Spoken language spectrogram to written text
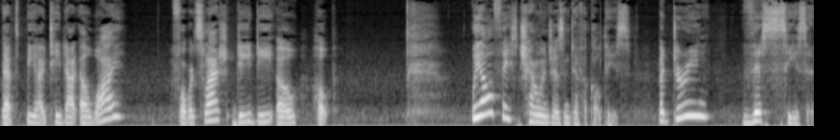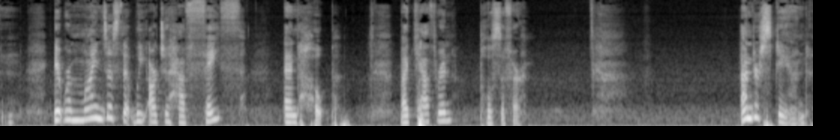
That's bit.ly forward slash DDO Hope. We all face challenges and difficulties, but during this season, it reminds us that we are to have faith and hope. By Catherine Pulsifer. Understand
